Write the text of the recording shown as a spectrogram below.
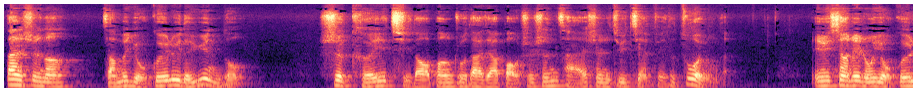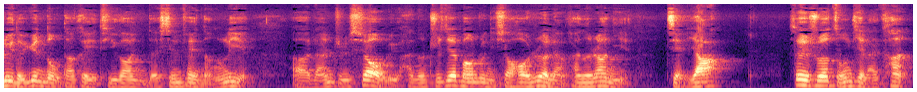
但是呢，咱们有规律的运动是可以起到帮助大家保持身材甚至去减肥的作用的。因为像这种有规律的运动，它可以提高你的心肺能力，啊，燃脂效率，还能直接帮助你消耗热量，还能让你减压。所以说，总体来看，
